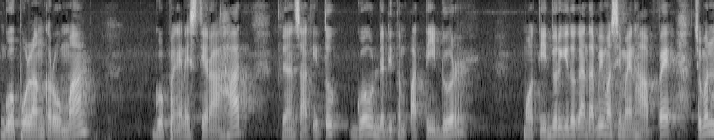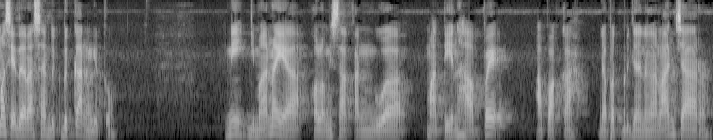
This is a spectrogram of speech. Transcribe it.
gue pulang ke rumah gue pengen istirahat dan saat itu gue udah di tempat tidur mau tidur gitu kan tapi masih main HP cuman masih ada rasa deg-degan gitu. Ini gimana ya kalau misalkan gue matiin HP apakah dapat berjalan dengan lancar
